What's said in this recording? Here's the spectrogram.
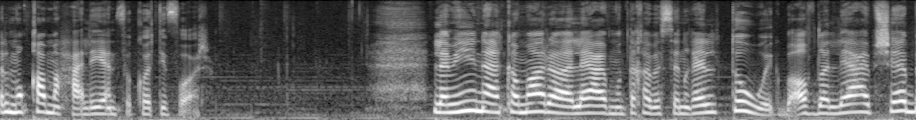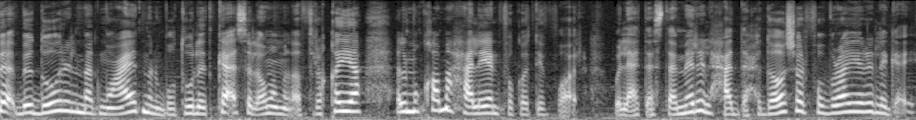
المقامة حاليا في كوت ديفوار. لامين كامارا لاعب منتخب السنغال توج بأفضل لاعب شاب بدور المجموعات من بطولة كأس الأمم الأفريقية المقامة حاليا في كوت ديفوار واللي هتستمر لحد 11 فبراير اللي جاي.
